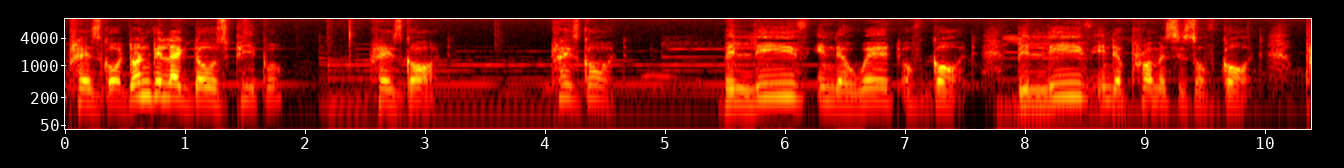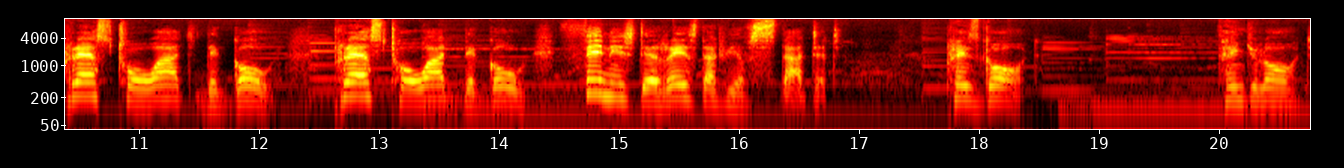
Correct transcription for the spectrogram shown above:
Praise God. Don't be like those people. Praise God. Praise God. Believe in the word of God. Believe in the promises of God. Press toward the goal. Press toward the goal. Finish the race that we have started. Praise God. Thank you, Lord.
